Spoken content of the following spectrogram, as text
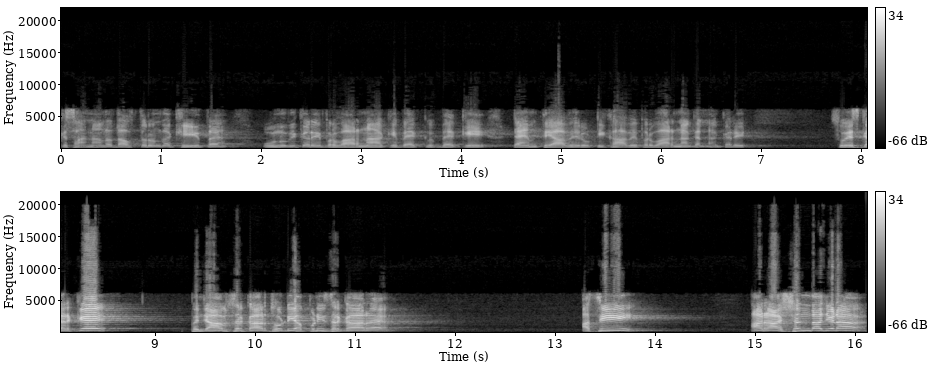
ਕਿਸਾਨਾਂ ਦਾ ਦਫ਼ਤਰ ਹੁੰਦਾ, ਖੇਤ ਹੈ ਉਹਨੂੰ ਵੀ ਘਰੇ ਪਰਿਵਾਰ ਨਾਲ ਆ ਕੇ ਬਹਿ ਬਹਿ ਕੇ ਟਾਈਮ ਤੇ ਆਵੇ, ਰੋਟੀ ਖਾਵੇ, ਪਰਿਵਾਰ ਨਾਲ ਗੱਲਾਂ ਕਰੇ। ਸੋ ਇਸ ਕਰਕੇ ਪੰਜਾਬ ਸਰਕਾਰ ਤੁਹਾਡੀ ਆਪਣੀ ਸਰਕਾਰ ਹੈ ਅਸੀਂ ਆ ਰਾਸ਼ਨ ਦਾ ਜਿਹੜਾ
